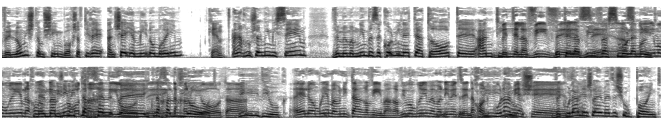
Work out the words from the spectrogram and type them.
ולא משתמשים בו. עכשיו תראה, אנשי ימין אומרים, כן. אנחנו משלמים מיסים ומממנים בזה כל מיני תיאטראות אה, אנטי... בתל אביב בתל וזה. אביב והשמאלנית. השמאלנים אומרים, אנחנו מממנים משפחות התנחל- חרדיות, אה, והתנחלויות. התנחלויות, אה. בדיוק. האלה אומרים ממנים את הערבים, הערבים אומרים ממנים את זה. נכון, בדיוק. כולם יש... אה, וכולם זה. יש להם איזשהו פוינט.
